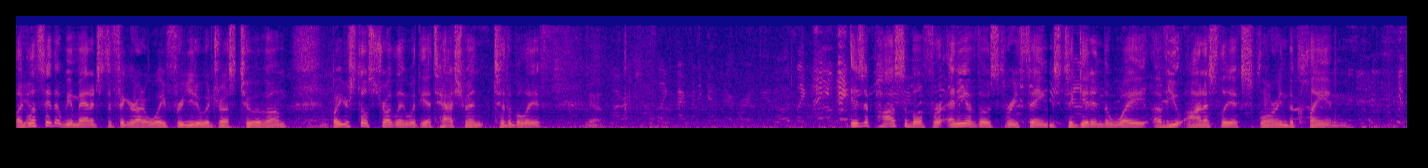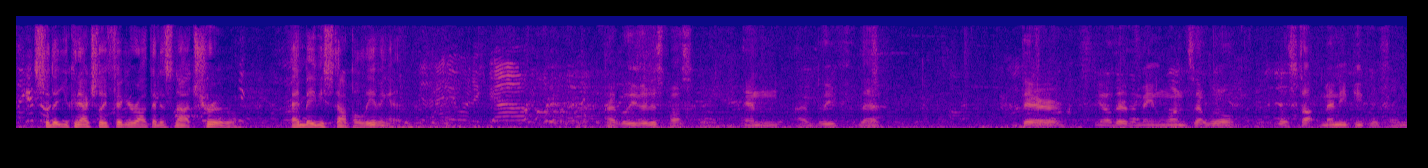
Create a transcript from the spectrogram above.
like Yeah. let's say that we managed to figure out a way for you to address two of them, but you're still struggling with the attachment to the belief. Yeah. Is it possible for any of those three things to get in the way of you honestly exploring the claim, so that you can actually figure out that it's not true, and maybe stop believing it? I believe it is possible, and I believe that they're you know they're the main ones that will will stop many people from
